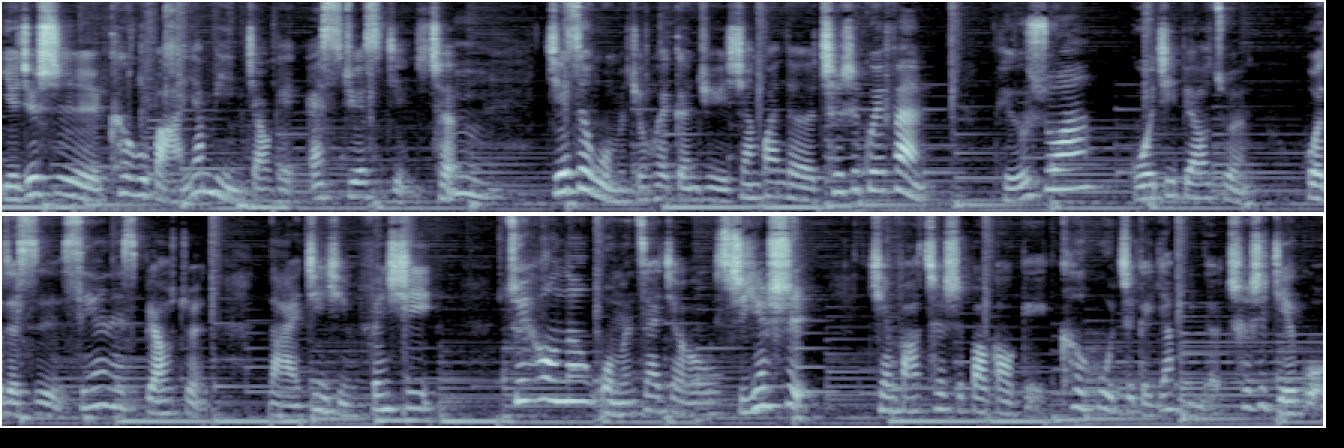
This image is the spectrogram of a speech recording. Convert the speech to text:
也就是客户把样品交给 SGS 检测，接着我们就会根据相关的测试规范，比如说啊国际标准或者是 CNS 标准来进行分析。最后呢，我们再交由实验室签发测试报告给客户这个样品的测试结果。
